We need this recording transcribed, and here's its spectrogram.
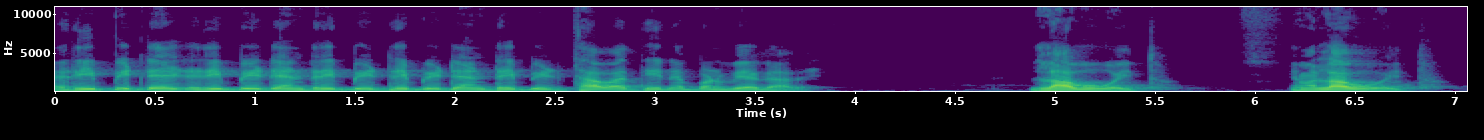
repeated repeat and repeat repeat and repeat થવાથી ને પણ વેગ આવે. લાવવું હોય તો. એમાં લાવવું હોય તો.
